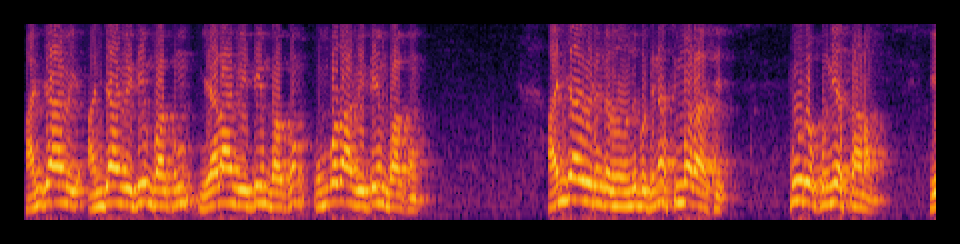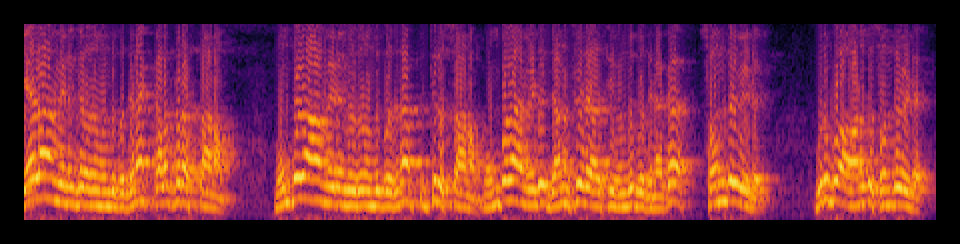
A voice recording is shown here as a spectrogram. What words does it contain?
அஞ்சாம் வீ- அஞ்சாம் வீட்டையும் பார்க்கும் ஏழாம் வீட்டையும் பார்க்கும் ஒன்பதாம் வீட்டையும் பார்க்கும். அஞ்சாம் வீடுங்கிறது வந்து பார்த்தீங்கன்னா சிம்மராசி பூர்வ புண்ணியஸ்தானம் ஏழாம் வீடுங்கிறது வந்து பார்த்தீங்கன்னா கலத்திர ஸ்தானம். ஒன்பதாம் வீடுங்கிறது வந்து பார்த்தீங்கன்னா பித்திருஸ்தானம் ஒன்பதாம் வீடு தனுசு ராசி வந்து பார்த்தீங்கன்னாக்கா சொந்த வீடு. குரு பகவானுக்கு சொந்த வீடு.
